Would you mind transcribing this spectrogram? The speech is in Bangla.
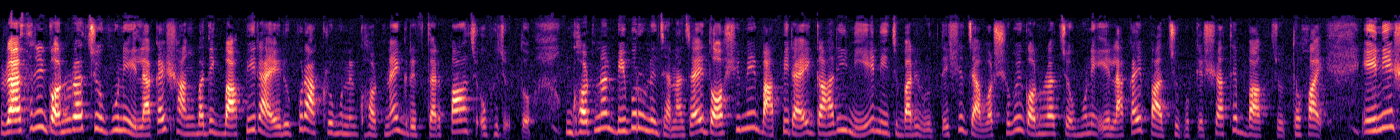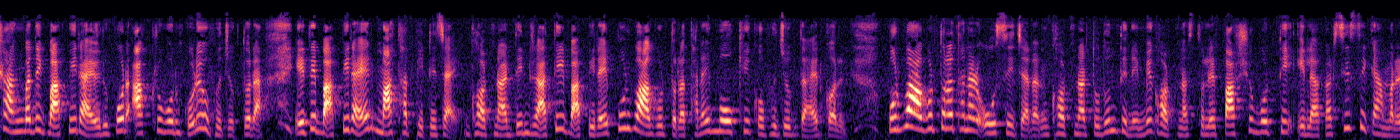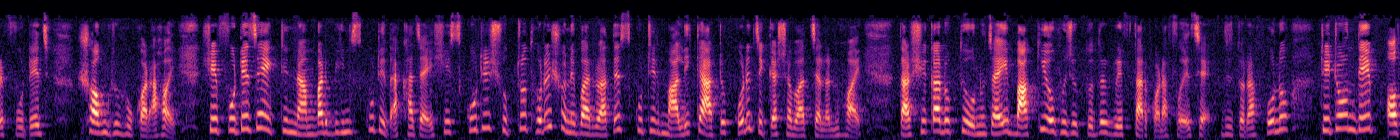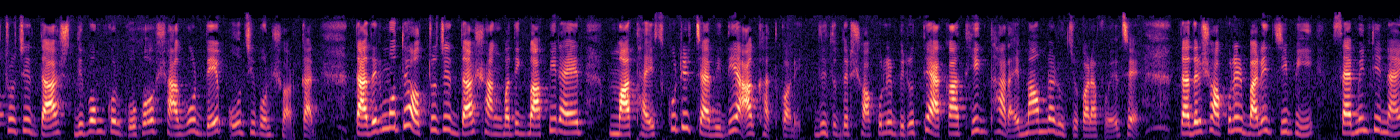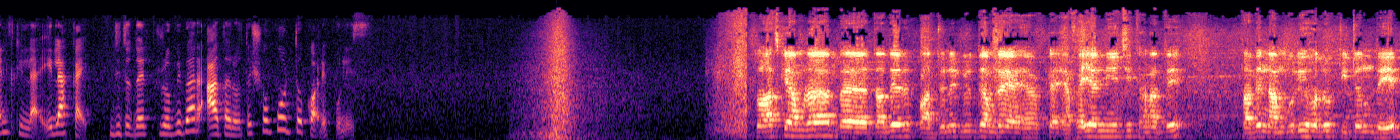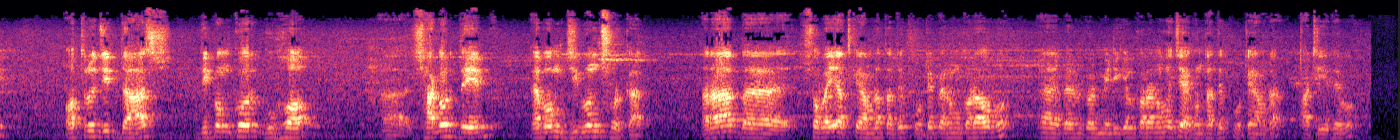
রাজধানীর গণরাজ চৌমুহনী এলাকায় সাংবাদিক বাপি রায়ের উপর আক্রমণের ঘটনায় গ্রেফতার পাঁচ অভিযুক্ত। ঘটনার বিবরণে জানা যায়, দশই মে বাপি রায় গাড়ি নিয়ে নিজ বাড়ির উদ্দেশ্যে যাওয়ার সময় গণরাজ চৌমুহনী এলাকায় পাঁচ যুবকের সাথে বাকযুদ্ধ হয়। এ নিয়ে সাংবাদিক বাপি রায়ের উপর আক্রমণ করে অভিযুক্তরা। এতে বাপি রায়ের মাথা ফেটে যায়। ঘটনার দিন রাতেই বাপি রায় পূর্ব আগরতলা থানায় মৌখিক অভিযোগ দায়ের করেন। পূর্ব আগরতলা থানার ওসি জানান, ঘটনার তদন্তে নেমে ঘটনাস্থলের পার্শ্ববর্তী এলাকার সিসি ক্যামেরার ফুটেজ সংগ্রহ করা হয়। সেই ফুটেজে একটি নাম্বারবিহীন স্কুটি দেখা যায়। সেই স্কুটির সূত্র ধরে শনিবার রাতে স্কুটির মালিককে আটক করে জিজ্ঞাসাবাদ চালানো হয়। তার স্বীকারোক্তি অনুযায়ী বাকি অভিযুক্তদের গ্রেফতার করা হয়েছে। ধৃতরা হল টিটন দেব, অত্রজিৎ দাস দীপঙ্কর গুহ, সাগর দেব ও জীবন সরকার। তাদের মধ্যে অত্রজিৎ দাস সাংবাদিক বাপি রায়ের মাথায় স্কুটির চাবি দিয়ে আঘাত করে। ধৃতদের সকলের বিরুদ্ধে একাধিক ধারায় মামলা রুজু করা হয়েছে। তাদের সকলের বাড়ি জিবি, সেভেন্টি নাইন টিলা এলাকায়। ধৃতদের রবিবার আদালতে সোপর্দ করে পুলিশ। তো আজকে আমরা তাদের পাঁচজনের বিরুদ্ধে আমরা একটা এফআইআর নিয়েছি থানাতে। তাদের নামগুলি হলো টিটন দেব, অত্রজিৎ দাস, দীপঙ্কর গুহ সাগর দেব এবং জীবন সরকার। তারা সবাই আজকে আমরা তাদের কোর্টে প্রেরণ করা হব। প্রেরণ করে মেডিকেল করানো হয়েছে। এখন তাদের কোর্টে আমরা পাঠিয়ে দেবো।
